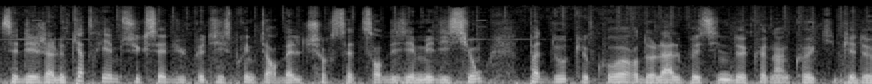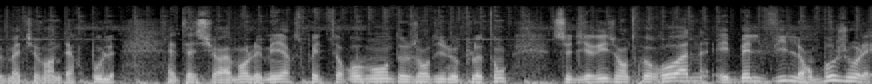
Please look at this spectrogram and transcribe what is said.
C'est déjà le quatrième succès du petit sprinter belge sur cette 110e édition. Pas de doute, le coureur de l'Alpe, signe de Conin, coéquipier de Mathieu Van Der Poel, est assurément le meilleur sprinter au monde. Aujourd'hui, le peloton se dirige entre Roanne et Belleville en Beaujolais.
